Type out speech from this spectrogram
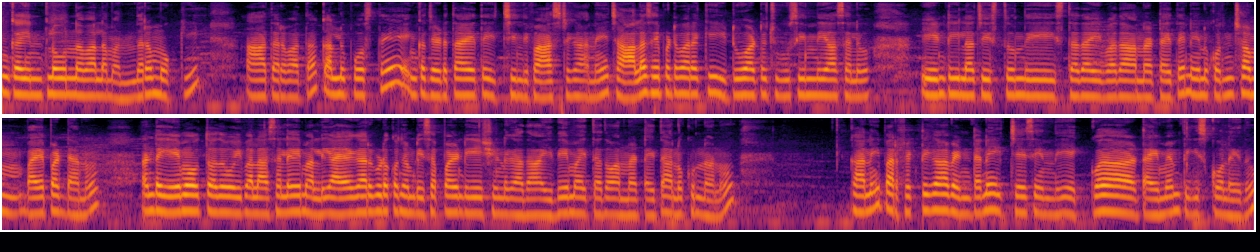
ఇంకా ఇంట్లో ఉన్న వాళ్ళం అందరం మొక్కి ఆ తర్వాత కళ్ళు పోస్తే ఇంకా జడత అయితే ఇచ్చింది ఫాస్ట్గానే చాలాసేపటి వరకు ఇటు అటు చూసింది అసలు ఏంటి ఇలా చేస్తుంది ఇస్తుందా ఇవ్వదా అన్నట్టయితే నేను కొంచెం భయపడ్డాను. అంటే ఏమవుతుందో ఇవాళ అసలే మళ్ళీ అయ్యగారు కూడా కొంచెం డిసప్పాయింట్ చేసిండు కదా ఇదేమవుతుందో అన్నట్టయితే అనుకున్నాను. కానీ పర్ఫెక్ట్గా వెంటనే ఇచ్చేసింది. ఎక్కువ టైం ఏం తీసుకోలేదు.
